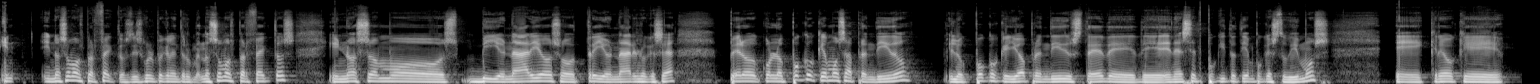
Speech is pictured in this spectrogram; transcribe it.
Y, no somos perfectos, disculpe que le interrumpa, no somos perfectos y no somos billonarios o trillonarios, lo que sea, pero con lo poco que hemos aprendido y lo poco que yo aprendí de usted de, en ese poquito tiempo que estuvimos, eh, creo que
